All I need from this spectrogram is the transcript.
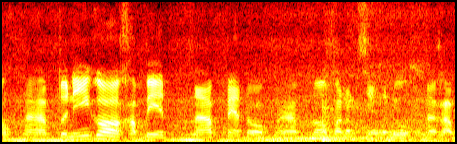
2 นะครับ ตัวนี้ก็ขับเบสนะครับ8ดอกนะครับลองฟังน้ำเสียงกันดูนะครับ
